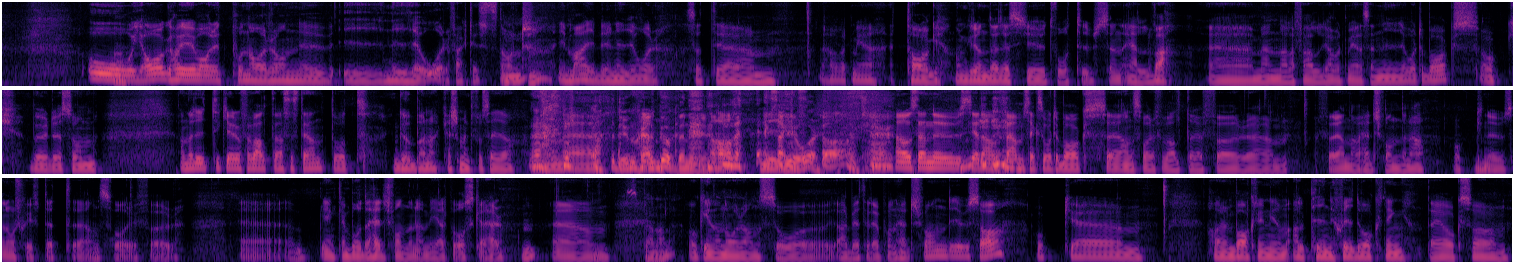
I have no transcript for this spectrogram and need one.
Och jag har ju varit på Norron nu i nio år faktiskt snart. Mm. I maj blir det nio år. Så att, ehm, jag har varit med ett tag. De grundades ju 2011. Eh, men i alla fall, jag har varit med sedan nio år tillbaks och började som analytiker och förvaltarassistent åt gubbarna, kanske man inte får säga. Men, eh, Du är själv gubben nu. ja, exakt. Nio år. Ja, och sen nu sedan fem, sex år tillbaks eh, ansvarig förvaltare för, ehm, för en av hedgefonderna och nu sedan årsskiftet eh, ansvarig för eh, egentligen båda hedgefonderna med hjälp av Oskar här. Mm. Ehm, Spännande. och innan Norron så arbetade jag på en hedgefond i USA och ehm, har en bakgrund inom alpin skidåkning där jag också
